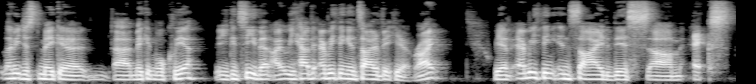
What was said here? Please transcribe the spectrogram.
let me just make a uh, make it more clear. You can see that I, we have everything inside of it here, right? we have everything inside this um, X.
